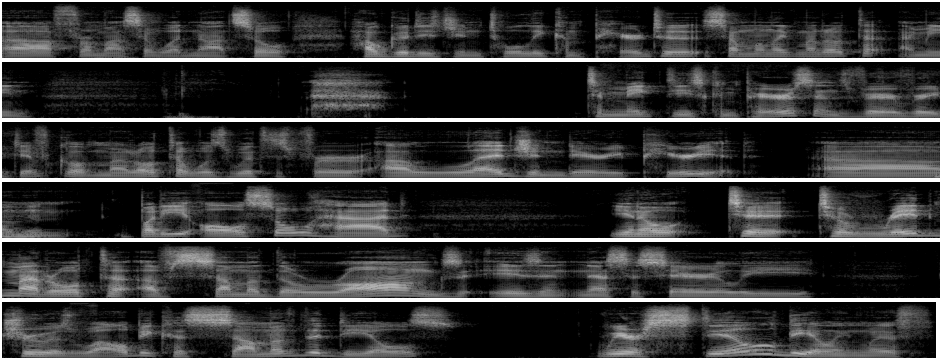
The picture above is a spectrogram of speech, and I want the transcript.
uh, from us and whatnot. So, how good is Giuntoli compared to someone like Marotta? I mean, to make these comparisons very very difficult. Marotta was with us for a legendary period, um, but he also had, you know, to to rid Marotta of some of the wrongs isn't necessarily true as well because some of the deals we are still dealing with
